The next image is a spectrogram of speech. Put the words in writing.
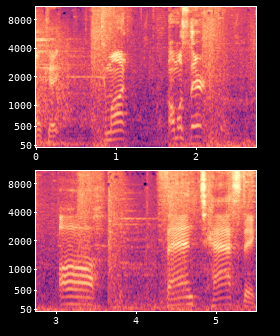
Okay. Come on. Almost there. Oh, fantastic.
